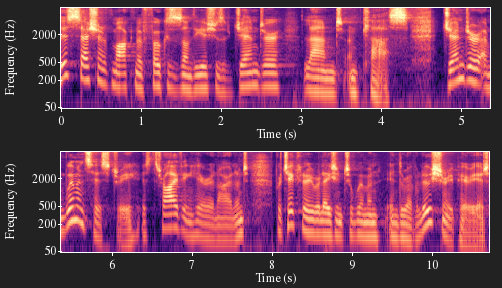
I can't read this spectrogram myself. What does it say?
This session of Machnamh focuses on the issues of gender, land, and class. Gender and women's history is thriving here in Ireland, particularly relating to women in the revolutionary period.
